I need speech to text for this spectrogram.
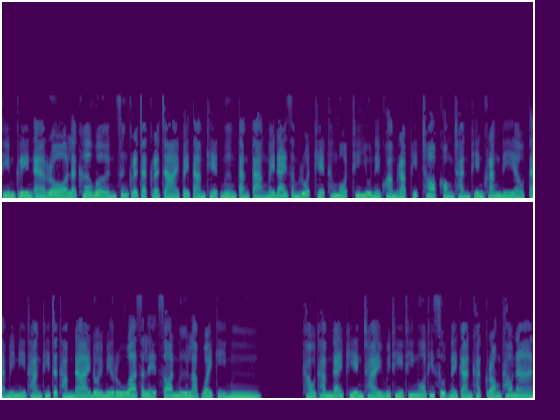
ทีมกรีนแอโร่และเคอร์เวิร์นซึ่งกระจัดกระจายไปตามเขตเมืองต่างๆ ไม่ได้สำรวจเขตทั้งหมดที่อยู่ในความรับผิดชอบของฉันเพียงครั้งเดียว แต่ไม่มีทางที่จะทำได้โดยไม่รู้ว่าสเลดซ่อนมือลับไว้กี่มือ เขาทำได้เพียงใช้วิธีที่โง่ที่สุดในการคัดกรองเท่านั้น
